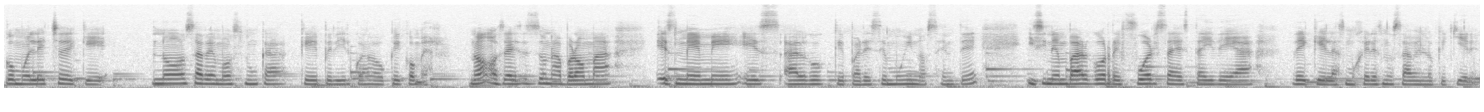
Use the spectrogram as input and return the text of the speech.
como el hecho de que no sabemos nunca qué pedir o qué comer no o sea es una broma es meme, es algo que parece muy inocente y sin embargo refuerza esta idea de que las mujeres no saben lo que quieren.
